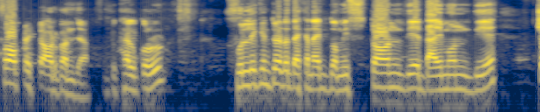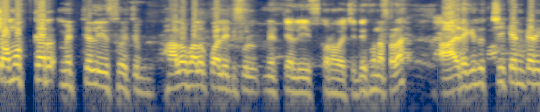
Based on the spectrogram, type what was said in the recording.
সফট একটা অর্গানজা। একটু খেয়াল করুন। ফুললি কিন্তু এটা দেখেন একদম স্টোন দিয়ে ডায়মন্ড দিয়ে চমৎকার মেটেরিয়াল ইউজ হয়েছে। ভালো ভালো কোয়ালিটি ফুল মেটেরিয়াল ইউজ করা হয়েছে। দেখুন আপনারা। আর এটা কিন্তু চিকেন কারি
